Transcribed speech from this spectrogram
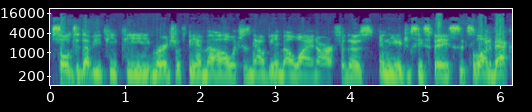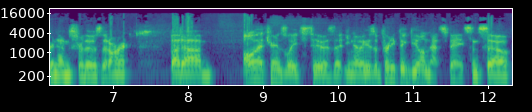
sold to WPP, merged with VML, which is now VML Y&R for those in the agency space. It's a lot of acronyms for those that aren't. But um, all that translates to is that, you know, he's a pretty big deal in that space. And so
